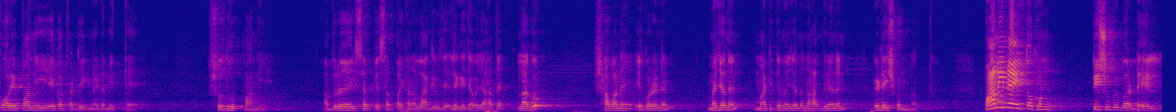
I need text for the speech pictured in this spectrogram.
পরে পানি, এ কথা ঠিক না, এটা মিথ্যে। শুধু পানি। রাজাক সাহেব পেশাব পায়খানা লাগে লেগে যাবে যে হাতে। লাগুক। সাবানে এ করে নেন, মেজে নেন, মাটিতে মেজে নেন, হাত ধুয়ে নেন, এটাই সন্ন্যত পানি নেই তখন টিস্যু পেপার, ঢেল।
